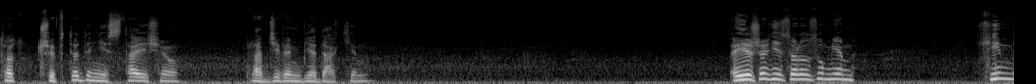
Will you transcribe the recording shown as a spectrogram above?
to czy wtedy nie staje się prawdziwym biedakiem? A jeżeli zrozumiem, kim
